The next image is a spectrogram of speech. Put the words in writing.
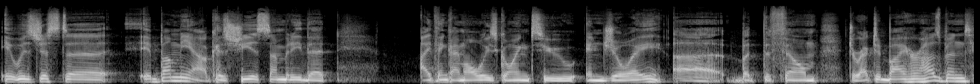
it was just, uh, it bummed me out because she is somebody that I think I'm always going to enjoy. Uh, but the film directed by her husband,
